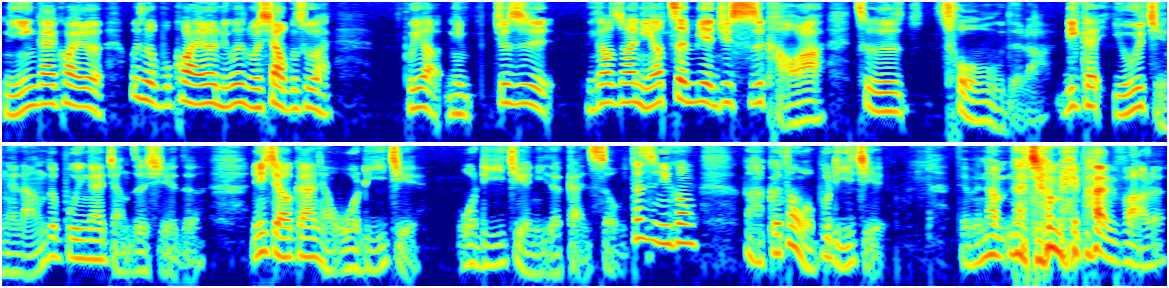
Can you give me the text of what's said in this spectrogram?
你应该快乐，为什么不快乐？你为什么笑不出来？不要，你就是。你告诉他，你要正面去思考啊，这个是错误的啦。你该有警的人都不应该讲这些的。你只要跟他讲，我理解，我理解你的感受。但是你讲啊，哥，但我不理解，对吧？那那就没办法了。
